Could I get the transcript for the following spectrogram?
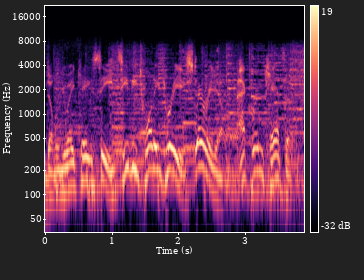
WAKC TV 23 Stereo, Akron, Kansas.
